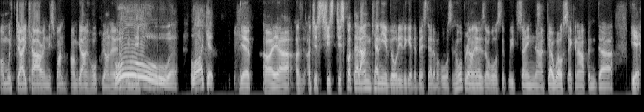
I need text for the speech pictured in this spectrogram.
I'm with Jay Carr in this one. I'm going Hawkby on her to win this. Oh, like it. Yep. I, uh, I, I just she's just got that uncanny ability to get the best out of a horse, and Horbury on her is a horse that we've seen uh, go well second up, and uh, yeah,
